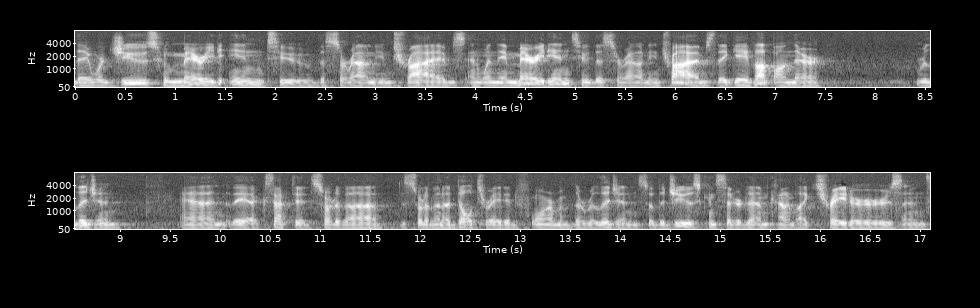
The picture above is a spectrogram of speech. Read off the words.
They were Jews who married into the surrounding tribes, and when they married into the surrounding tribes, they gave up on their religion and they accepted sort of a sort of an adulterated form of the religion. So the Jews considered them kind of like traitors, and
